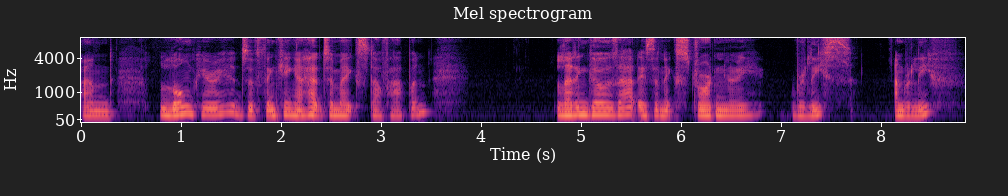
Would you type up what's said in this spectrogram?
and long periods of thinking I had to make stuff happen. Letting go of that is an extraordinary release and relief,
